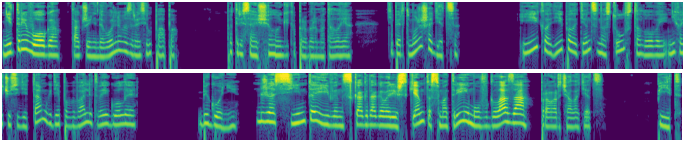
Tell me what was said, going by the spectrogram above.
«Не тревога!» — также недовольно возразил папа. «Потрясающая логика!» — пробормотала я. «Теперь ты можешь одеться?» «И клади полотенце на стул в столовой. Не хочу сидеть там, где побывали твои голые бегонии». «Джасинта Ивенс, когда говоришь с кем-то, смотри ему в глаза!» — проворчал отец. «Пит,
